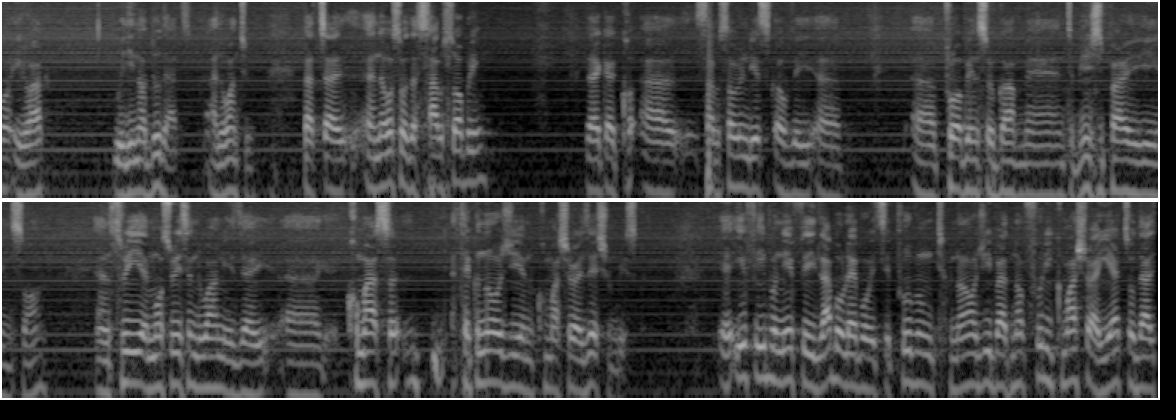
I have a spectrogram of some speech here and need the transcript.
or Iraq we did not do that. I don't want to. But, uh, and also the sub-sovereign, like a uh, sub-sovereign risk of the uh, uh, province or government, municipality, and so on. And three, and most recent one is a uh, technology and commercialization risk. Uh, if even if the level level is a proven technology but not fully commercial yet, so that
